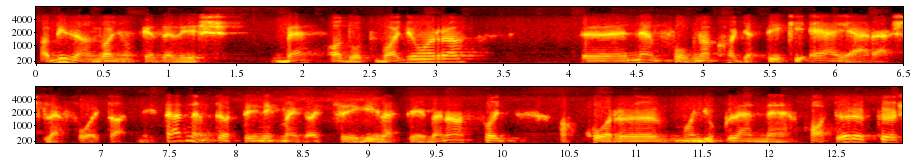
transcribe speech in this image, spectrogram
a bizalmi vagyonkezelésbe adott vagyonra nem fognak hagyatéki eljárást lefolytatni. Tehát nem történik meg egy cég életében az, hogy akkor mondjuk lenne hat örökös,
